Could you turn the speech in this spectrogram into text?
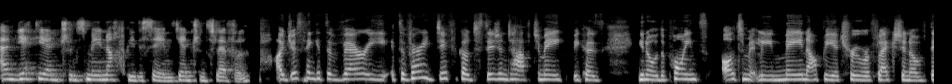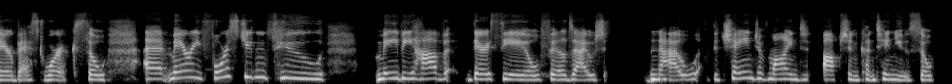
and yet the entrance may not be the same the entrance level. I just think it's a very it's a very difficult decision to have to make because you know the points ultimately may not be a true reflection of their best work. So uh, Mary for students who maybe have their CAO filled out now the change of mind option continues. So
